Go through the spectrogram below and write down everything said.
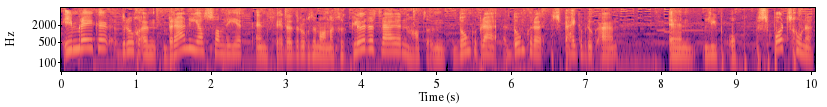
inbreker droeg een bruine jas van leer... en verder droeg de man een gekleurde trui... en had een donkere spijkerbroek aan... en liep op sportschoenen.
